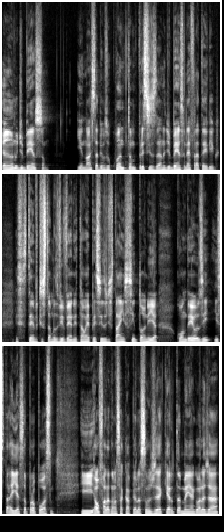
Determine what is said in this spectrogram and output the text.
é ano de bênção. E nós sabemos o quanto estamos precisando de bênção, né, Fraterico? Nesses tempos que estamos vivendo. Então é preciso estar em sintonia com Deus e está aí essa proposta. E ao falar da nossa Capela São José, quero também agora já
